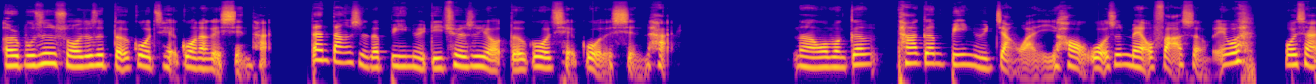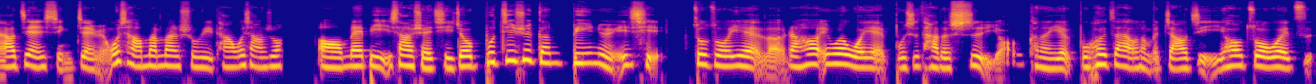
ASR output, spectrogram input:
而不是说就是得过且过那个心态。但当时的 B 女的确是有得过且过的心态。那我们跟他跟 B 女讲完以后，我是没有发生的，因为我想要渐行渐远，我想要慢慢梳理她。我想说，哦，maybe 下学期就不继续跟 B 女一起做作业了。然后，因为我也不是他的室友，可能也不会再有什么交集，以后坐位子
